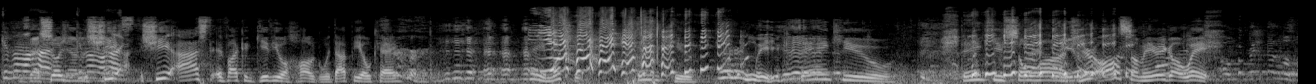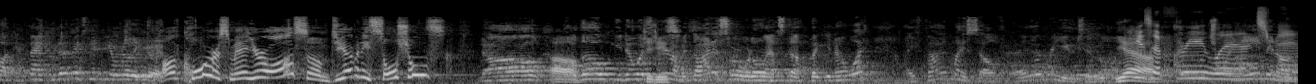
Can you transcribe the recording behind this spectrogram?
Give him a hug. So give him a she hug. she asked if I could give you a hug. Would that be okay? Sure. Hey, much. Thank you. Certainly. Thank you. Thank you so much. You're awesome. Here you go. Wait. Oh, Red Knuckles Bucket, thank you. That makes me feel really good. Of course, man. You're awesome. Do you have any socials? No, oh. although, you know what, weird, I'm a dinosaur with all that stuff, but you know what? I find myself all over YouTube. Yeah. He's a I put my freelance name in on.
